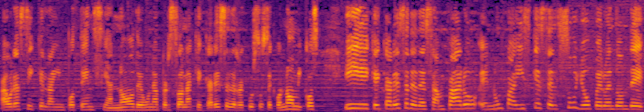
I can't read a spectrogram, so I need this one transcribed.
ahora sí que la impotencia, ¿no? De una persona que carece de recursos económicos y que carece de desamparo en un país que es el suyo, pero en donde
